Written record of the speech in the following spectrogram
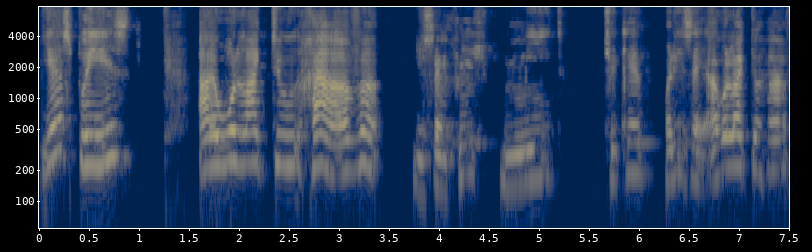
yes, please. I would like to have, uh, you say fish, meat, chicken, what do you say? I would like to have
